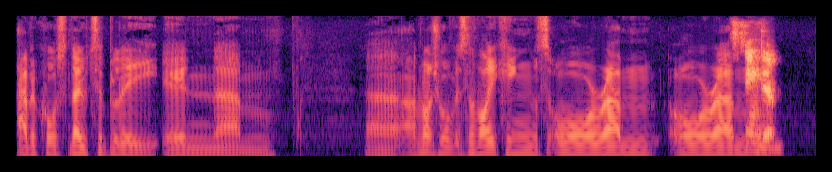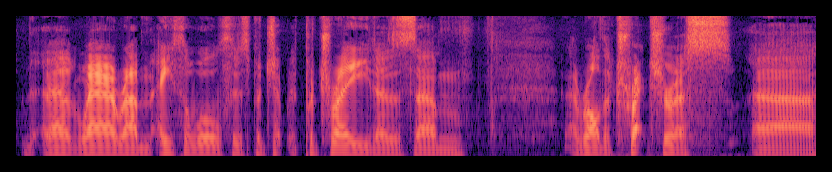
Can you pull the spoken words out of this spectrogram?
and of course, notably in, um, uh, I'm not sure if it's the Vikings or um, or um, Kingdom. uh, where um, Aethelwulf is portrayed as um, a rather treacherous, uh,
